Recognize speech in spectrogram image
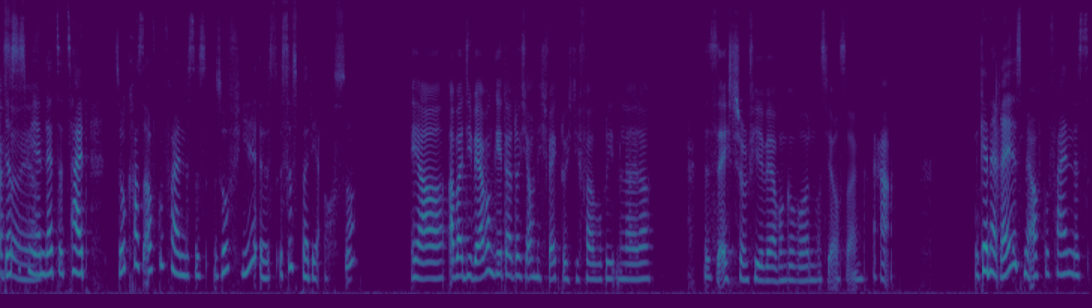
Ach das so, ist ja. mir in letzter Zeit so krass aufgefallen, dass es so viel ist. Ist es bei dir auch so? Ja, aber die Werbung geht dadurch auch nicht weg durch die Favoriten leider. Das ist echt schon viel Werbung geworden, muss ich auch sagen. Ja. Generell ist mir aufgefallen, dass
